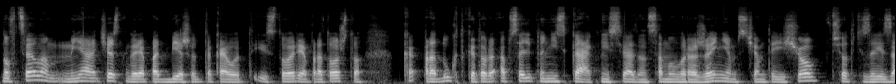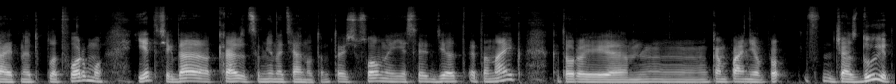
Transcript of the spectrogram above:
Но в целом меня, честно говоря, подбешивает такая вот история про то, что продукт, который абсолютно никак не связан самовыражением, с чем-то еще, все-таки залезает на эту платформу, и это всегда кажется мне натянутым. То есть, условно, если делает это Nike, который компания Do It,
